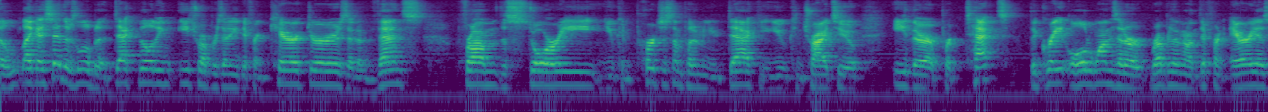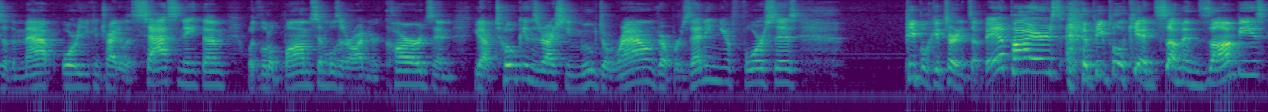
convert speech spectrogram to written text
uh, like I said, there's a little bit of deck building, each representing different characters and events from the story. You can purchase them, put them in your deck. You can try to either protect the great old ones that are represented on different areas of the map, or you can try to assassinate them with little bomb symbols that are on your cards, and you have tokens that are actually moved around representing your forces. People can turn into vampires, people can summon zombies,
